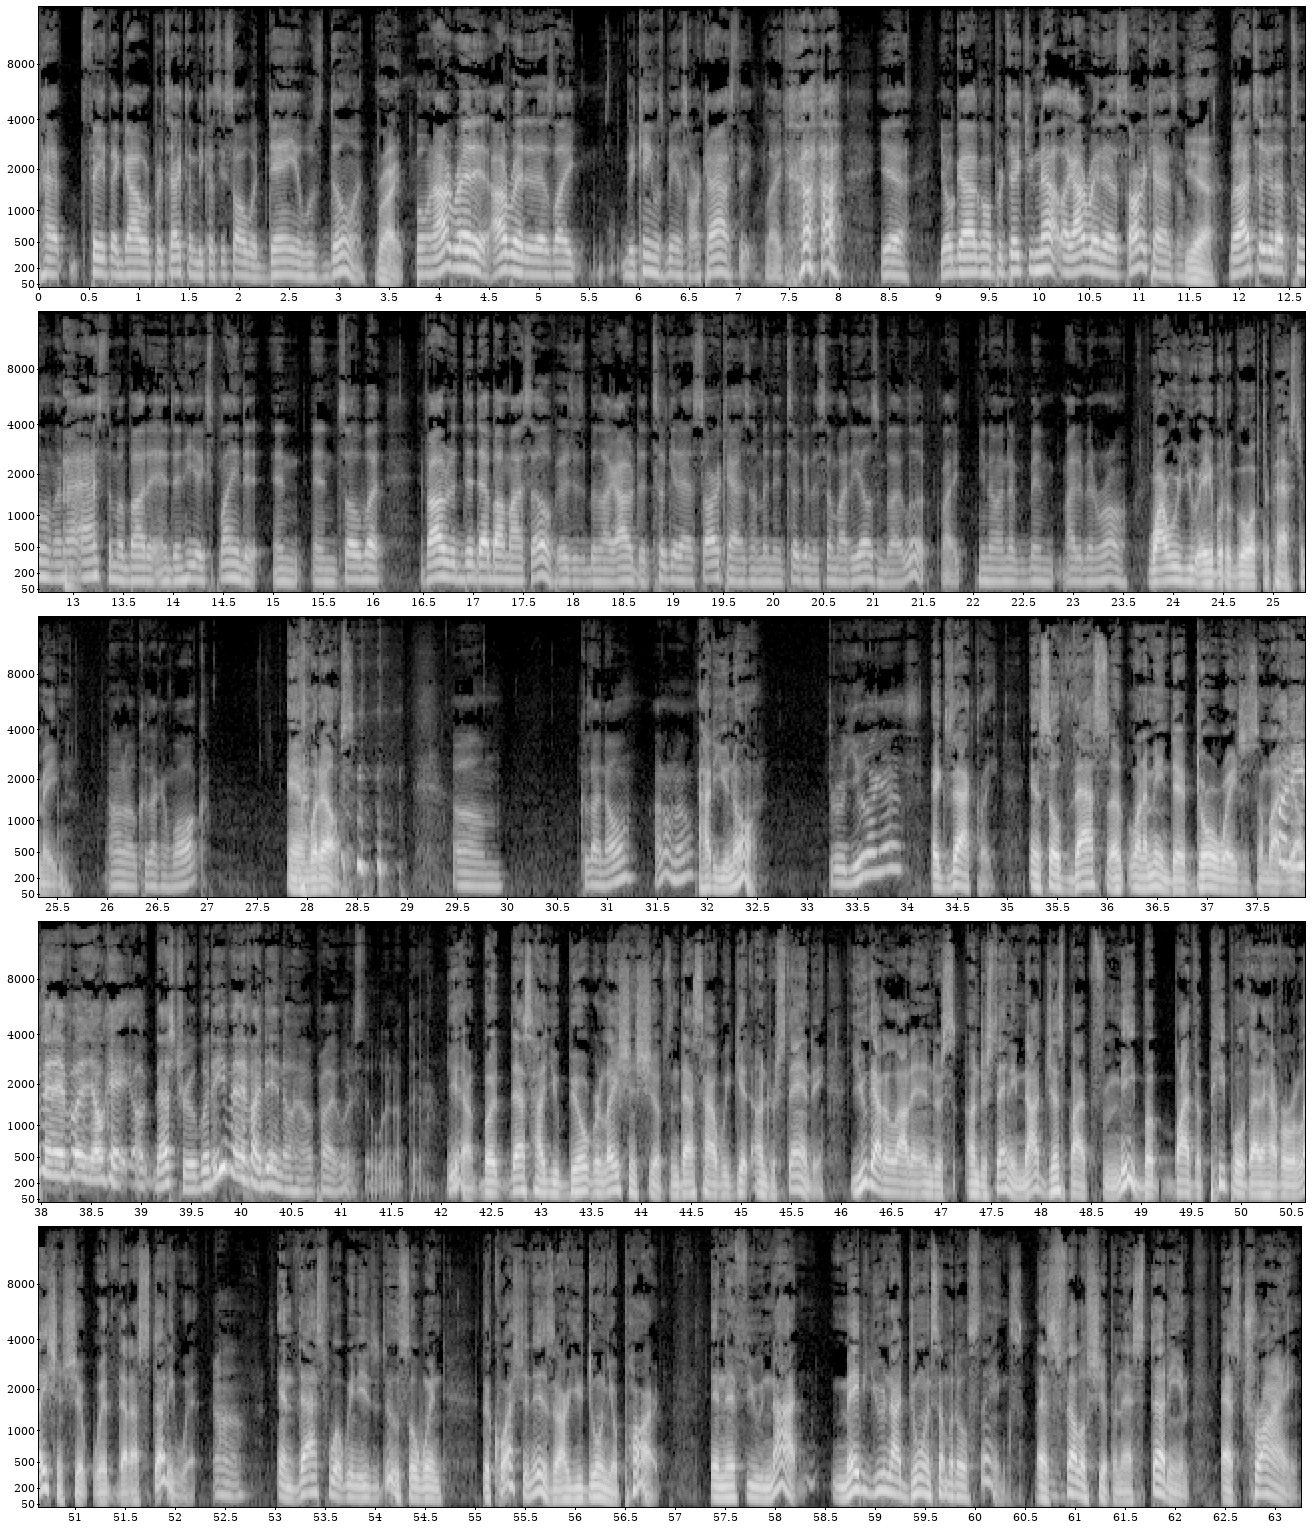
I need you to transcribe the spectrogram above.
had faith that God would protect him because he saw what Daniel was doing. Right. But when I read it, I read it as like the king was being sarcastic, like, yeah, your God gonna protect you now. Like I read it as sarcasm. Yeah. But I took it up to him and I asked him about it, and then he explained it, and and so, but if I would have did that by myself, it would just been like I would have took it as sarcasm and then took it to somebody else and be like, look, like you know, and it been might have been wrong. Why were you able to go up to Pastor Maiden? I don't know because I can walk, And what else? um, because I know him. I don't know How do you know him? through you, I guess. Exactly. And so that's uh, what I mean. They're doorways to somebody But else. even if okay, uh, that's true. But even if I didn't know him, I probably would have still went up there. Yeah, but that's how you build relationships, and that's how we get understanding. You got a lot of under- understanding, not just by from me, but by the people that I have a relationship with, that I study with, Uh huh. and that's what we need to do. So when the question is, are you doing your part? And if you're not, maybe you're not doing some of those things as fellowship and as studying, as trying,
